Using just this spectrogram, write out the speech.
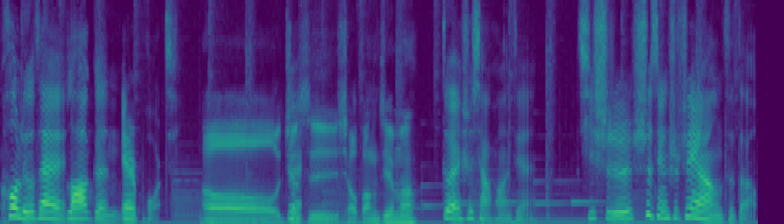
扣留在 Logan Airport。哦，就是小房间吗？对，是小房间。其实事情是这样子的，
